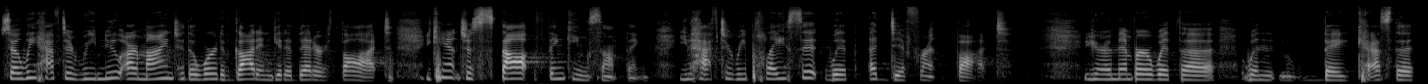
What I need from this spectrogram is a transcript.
So we have to renew our mind to the Word of God and get a better thought. You can't just stop thinking something, you have to replace it with a different thought. You remember with uh, when they cast the,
